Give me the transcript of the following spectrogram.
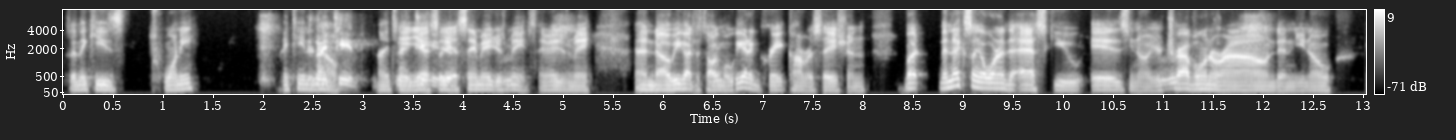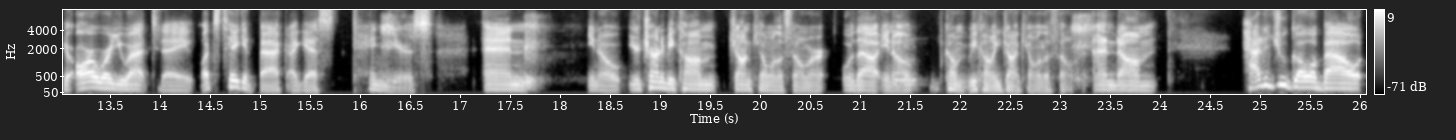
So I think he's 20, 19 He's or no? 19. 19, yeah. So yeah, yeah. same age as Mhm. me, same age as me. And uh, we got to talk Mhm. about. We had a great conversation. But the next thing I wanted to ask you is, you know, you're Mhm. traveling around, and you know, you are where you at today. Let's take it back, I guess, ten years, and you know, you're trying to become Jon Kilmer the filmer without, you know, become, becoming Jon Kilmer the filmer. And um, how did you go about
